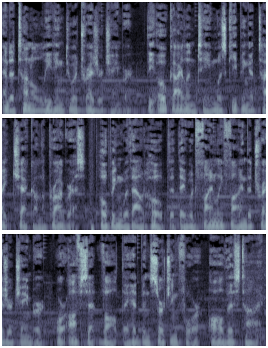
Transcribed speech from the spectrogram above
and a tunnel leading to a treasure chamber. The Oak Island team was keeping a tight check on the progress, hoping without hope that they would finally find the treasure chamber or offset vault they had been searching for all this time.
